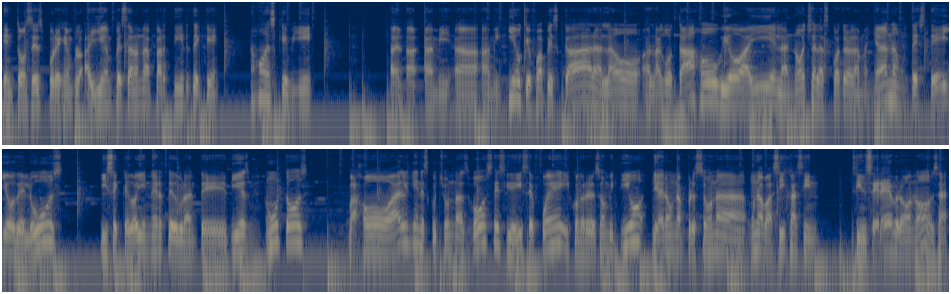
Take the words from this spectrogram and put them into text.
Entonces, por ejemplo, ahí empezaron a partir de que, no, es que vi a, a- mi, a- mi tío que fue a pescar al lago, al lago Tahoe, vio ahí en la noche a las 4 de la mañana un destello de luz y se quedó ahí inerte durante 10 minutos. Bajó alguien, escuchó unas voces y de ahí se fue. Y cuando regresó mi tío, ya era una persona, una vasija sin, sin cerebro, ¿no? O sea,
